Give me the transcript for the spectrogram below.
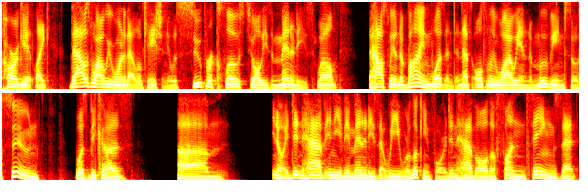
Target. Like that was why we wanted that location. It was super close to all these amenities. Well, the house we ended up buying wasn't, and that's ultimately why we ended up moving so soon. Was because, um, you know, it didn't have any of the amenities that we were looking for. It didn't have all the fun things that,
